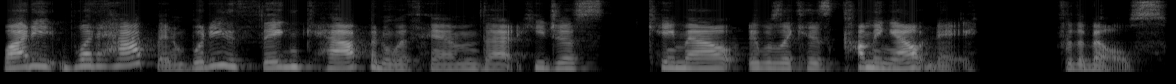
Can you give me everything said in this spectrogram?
Why do you, what happened? What do you think happened with him that he just came out? It was like his coming out day for the Bills.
